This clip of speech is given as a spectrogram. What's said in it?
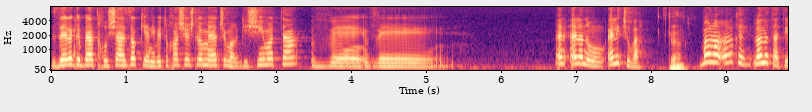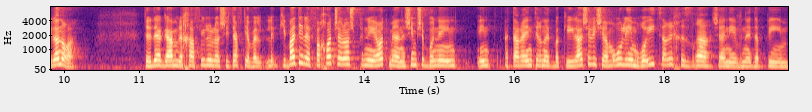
זה לגבי התחושה הזו, כי אני בטוחה שיש לא מעט שמרגישים אותה, ו... ו... אין, אין לנו, אין לי תשובה. כן. בואו, לא, אוקיי, לא נתתי, לא נורא. אתה יודע, גם לך אפילו לא שיתפתי, אבל קיבלתי לפחות שלוש פניות מאנשים שבונים אתר האינטרנט בקהילה שלי, שאמרו לי, אם רועי צריך עזרה, שאני אבנה דפים,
